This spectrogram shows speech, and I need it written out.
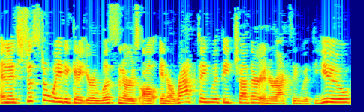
and it's just a way to get your listeners all interacting with each other, interacting with you,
